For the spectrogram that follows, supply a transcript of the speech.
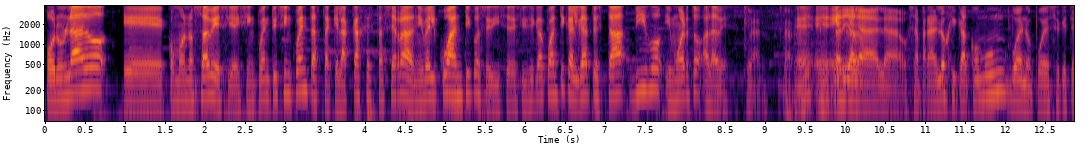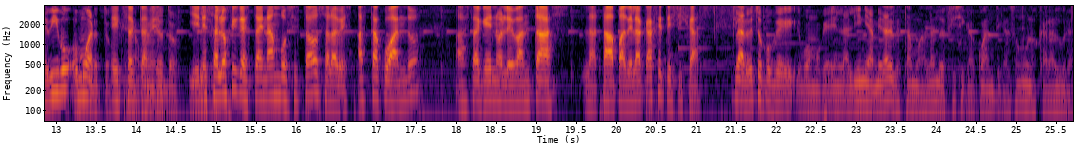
por un lado, eh, como no sabés si hay 50 y 50, hasta que la caja está cerrada a nivel cuántico, se dice de física cuántica, el gato está vivo y muerto a la vez. Claro, claro. Eh, eh, estaría la, la- o sea, para la lógica común, bueno, puede ser que esté vivo o muerto. Exactamente. y en Sí. esa lógica está en ambos estados a la vez. ¿Hasta cuándo? Hasta que no levantás la tapa de la caja y te fijas. Claro, esto porque como que en la línea, mirá lo que estamos hablando de física cuántica, somos unos caraduras.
